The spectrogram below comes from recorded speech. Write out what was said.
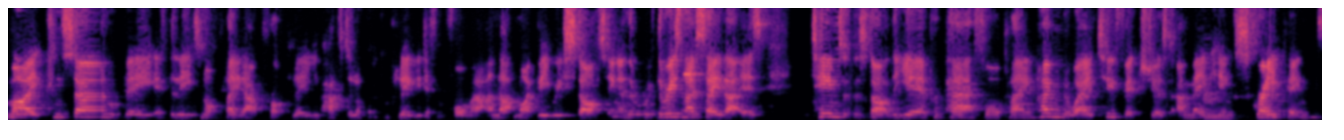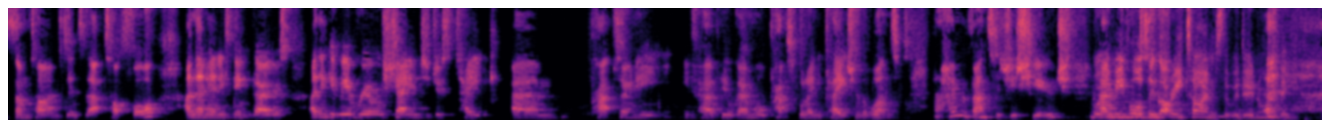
My concern would be if the league's not played out properly, you have to look at a completely different format, and that might be restarting. And the, the reason I say that is teams at the start of the year prepare for playing home and away, two fixtures, and making scraping sometimes into that top four, and then anything goes. I think it'd be a real shame to just take. Um, Perhaps only you've heard people going, well, perhaps we'll only play each other once. That home advantage is huge. What do Um, you mean more than got- three times that we're doing already?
